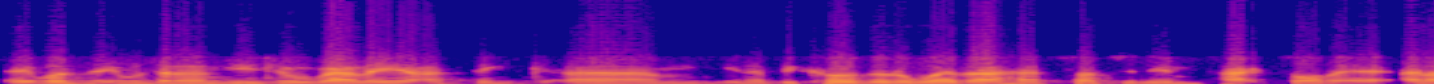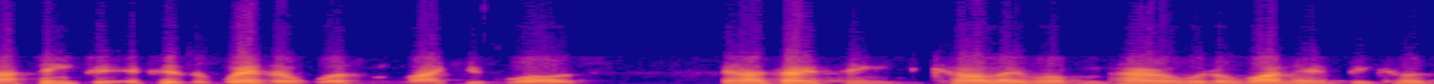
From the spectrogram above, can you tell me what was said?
it was it was an unusual rally. I think um, you know because of the weather had such an impact on it, and I think if the weather wasn't like it was, then I don't think Kalle Rovanperä would have won it because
